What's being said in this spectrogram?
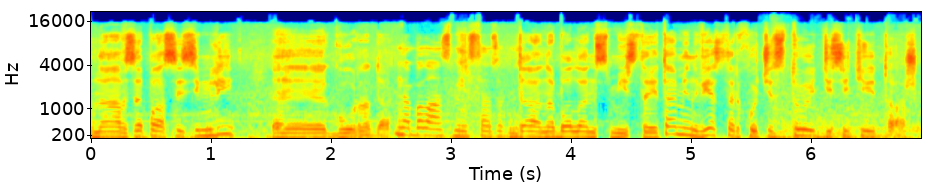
на в запасы земли э, города. На баланс міста. Да, на баланс места. И там инвестор хочет строить десятиэтажку.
